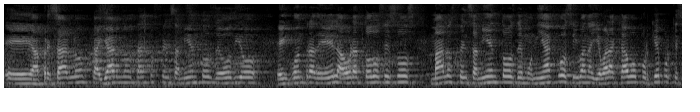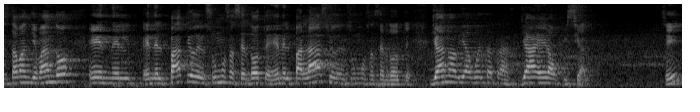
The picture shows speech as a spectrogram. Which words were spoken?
eh, apresarlo, callarlo, tantos pensamientos de odio en contra de él. Ahora todos esos malos pensamientos demoníacos se iban a llevar a cabo. ¿Por qué? Porque se estaban llevando en el, en el patio del sumo sacerdote, en el palacio del sumo sacerdote. Ya no había vuelta atrás, ya era oficial. ¿Sí?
